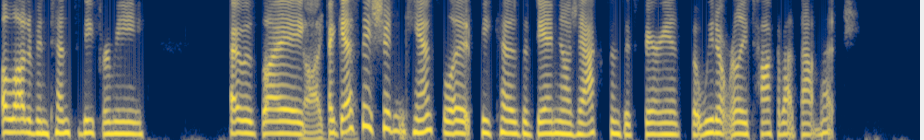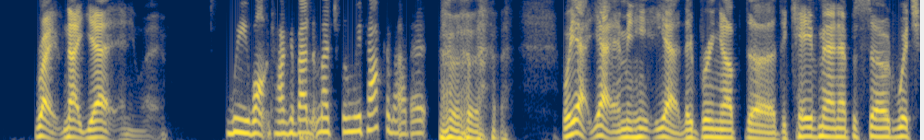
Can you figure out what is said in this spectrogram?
a lot of intensity for me i was like No, I I, guess that. they shouldn't cancel it because of daniel jackson's experience but we don't really talk about that much Right. Not yet, anyway. we won't talk about it much when we talk about it well, yeah, yeah. I mean, he, yeah, they bring up the the caveman episode, which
